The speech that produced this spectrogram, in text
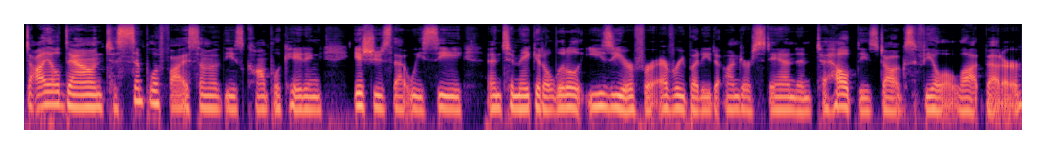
dial down to simplify some of these complicating issues that we see and to make it a little easier for everybody to understand and to help these dogs feel a lot better.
